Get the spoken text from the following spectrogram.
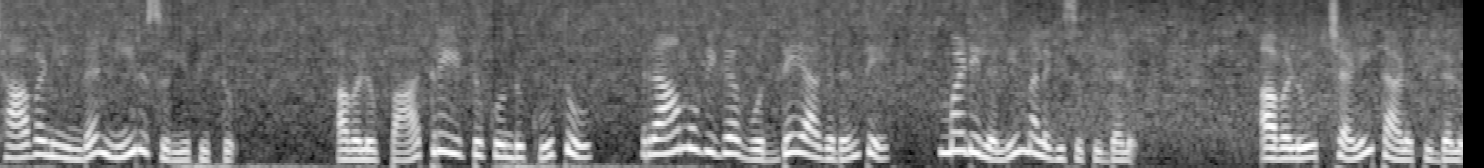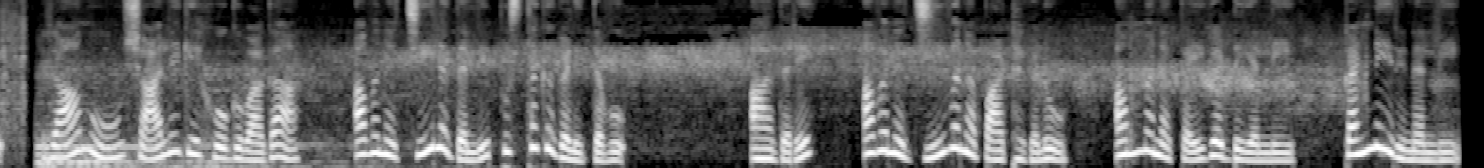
ಛಾವಣಿಯಿಂದ ನೀರು ಸುರಿಯುತ್ತಿತ್ತು. ಅವಳು ಪಾತ್ರೆ ಇಟ್ಟುಕೊಂಡು ಕೂತು ರಾಮುವಿಗ ಒದ್ದೆಯಾಗದಂತೆ ಮಡಿಲಲ್ಲಿ ಮಲಗಿಸುತ್ತಿದ್ದಳು. ಅವಳು ಚಳಿ ತಾಳುತ್ತಿದ್ದಳು. ರಾಮು ಶಾಲೆಗೆ ಹೋಗುವಾಗ ಅವನ ಚೀಲದಲ್ಲಿ ಪುಸ್ತಕಗಳಿದ್ದವು. ಆದರೆ ಅವನ ಜೀವನ ಪಾಠಗಳು ಅಮ್ಮನ ಕೈಗಡ್ಡೆಯಲ್ಲಿ, ಕಣ್ಣೀರಿನಲ್ಲಿ,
